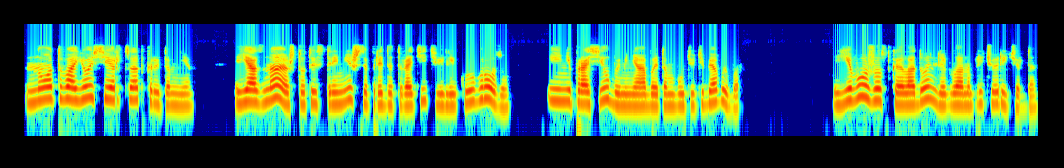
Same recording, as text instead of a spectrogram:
«Но твое сердце открыто мне. Я знаю, что ты стремишься предотвратить великую угрозу, и не просил бы меня об этом, будь у тебя выбор. Его жесткая ладонь легла на плечо Ричарда.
